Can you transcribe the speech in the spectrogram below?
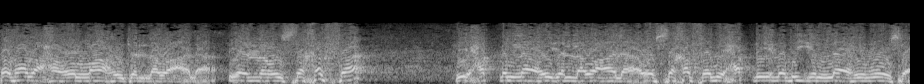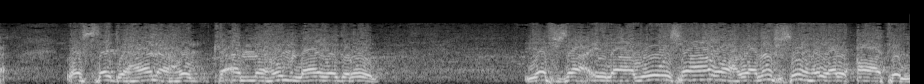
ففضحه الله جل وعلا لأنه استخف في حق الله جل وعلا واستخف بحق نبي الله موسى واستجهلهم كأنهم لا يدرون. يفزع إلى موسى وهو نفسه هو القاتل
